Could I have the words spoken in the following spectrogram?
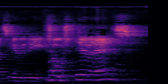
Now let's give you the tote dividends.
